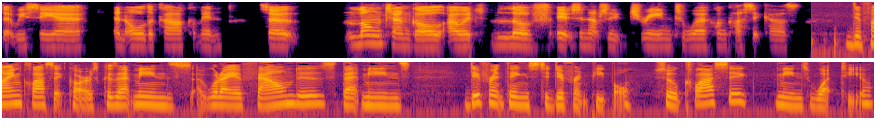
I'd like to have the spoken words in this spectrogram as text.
that we see a an older car come in. So long term goal, I would love. It's an absolute dream to work on classic cars. Define classic cars because that means uh, what I have found is that means different things to different people. So classic means what to you?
